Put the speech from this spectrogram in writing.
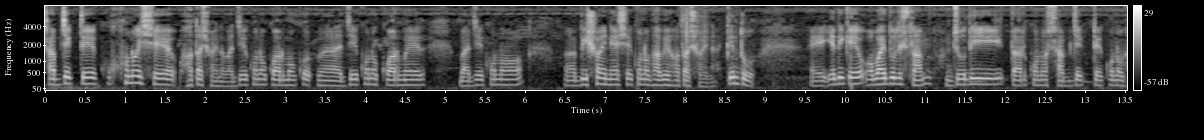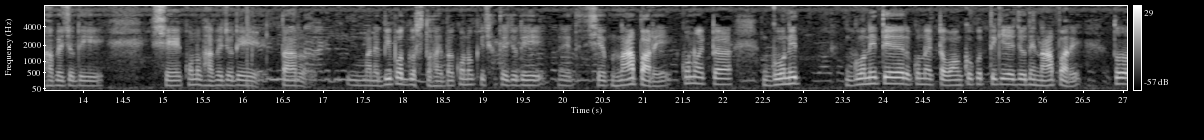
সাবজেক্টে কখনোই সে হতাশ হয় না বা যে কোনো কর্ম যে কোনো কর্মের বা যে কোনো বিষয় নিয়ে সে কোনোভাবেই হতাশ হয় না। কিন্তু এদিকে ওবায়দুল ইসলাম যদি তার কোনো সাবজেক্টে কোনোভাবে যদি সে কোনোভাবে যদি তার মানে বিপদগ্রস্ত হয় বা কোনো কিছুতে যদি সে না পারে, কোনো একটা গণিত, গণিতের কোনো একটা অঙ্ক করতে গিয়ে যদি না পারে, তো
